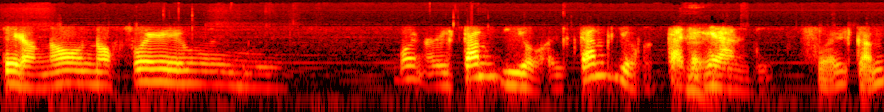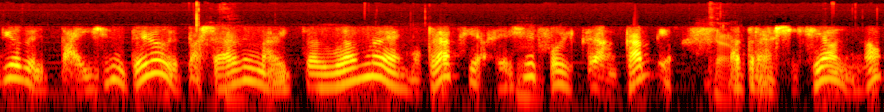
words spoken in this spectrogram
pero no no fue un bueno el cambio el cambio grande fue el cambio del país entero de pasar de una dictadura a una democracia ese fue el gran cambio la transición no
